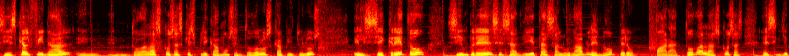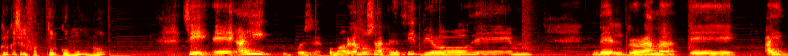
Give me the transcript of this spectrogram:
Si es que al final, en, todas las cosas que explicamos, en todos los capítulos, el secreto siempre es esa dieta saludable, ¿no? Pero para todas las cosas. Es, yo creo que es el factor común, ¿no? Sí, eh, ahí, pues como hablamos al principio del programa, eh, hay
